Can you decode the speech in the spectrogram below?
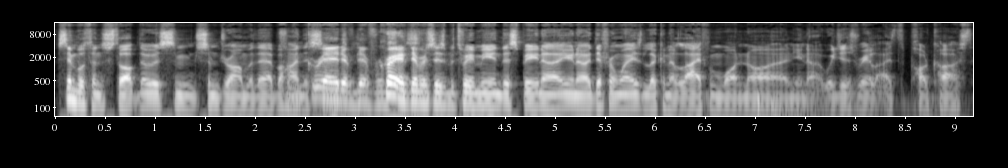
Simpleton stopped. There was some some drama there behind the creative scenes. differences. Creative differences between me and Despina, you know, different ways of looking at life and whatnot. And, you know, we just realized the podcast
